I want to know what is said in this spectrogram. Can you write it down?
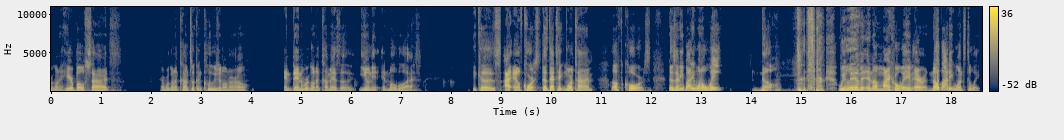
We're going to hear both sides and we're going to come to a conclusion on our own. And then we're going to come as a unit and mobilize. Because I of course, does that take more time? Of course. Does anybody want to wait? No. we live in a microwave era. Nobody wants to wait.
